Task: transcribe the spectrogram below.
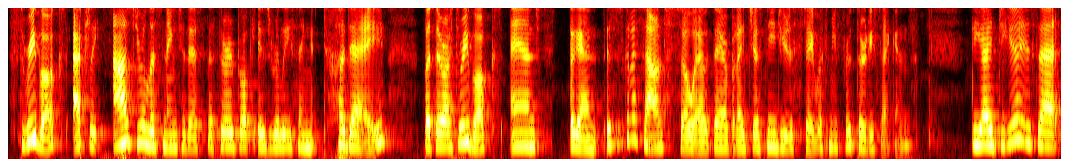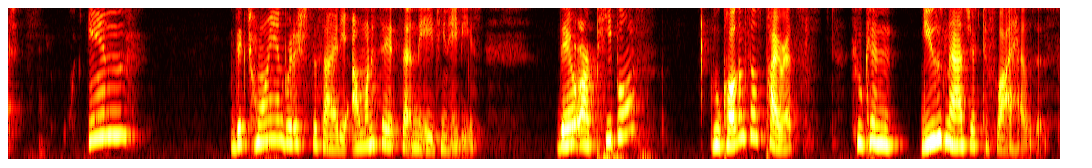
three books. Actually, as you're listening to this, the third book is releasing today, but there are three books, and again, this is going to sound so out there, but I just need you to stay with me for 30 seconds. The idea is that in Victorian British society, I want to say it's set in the 1880s, there are people who call themselves pirates who can use magic to fly houses.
